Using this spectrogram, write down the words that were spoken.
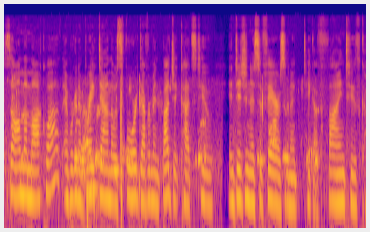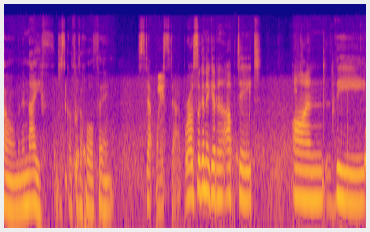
Sol Mamakwa, and we're going to break down those Ford government budget cuts to Indigenous Affairs. We're going to take a fine tooth comb and a knife and just go through the whole thing step by step. We're also going to get an update on the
